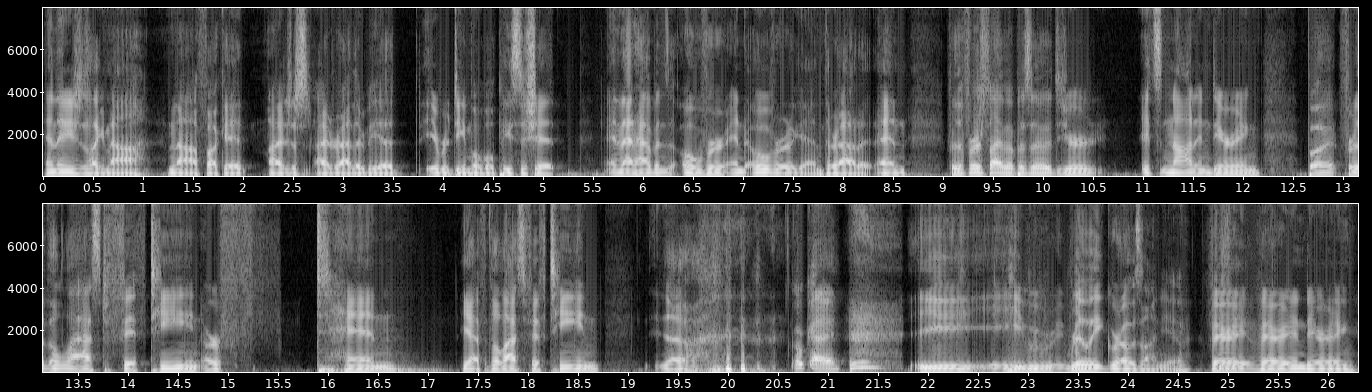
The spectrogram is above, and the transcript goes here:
and then he's just like, nah, nah, fuck it. I just I'd rather be a irredeemable piece of shit. And that happens over and over again throughout it. And for the first five episodes, you're it's not endearing, but for the last fifteen or f- ten, yeah, for the last fifteen, uh, Okay. he he really grows on you. Very very endearing.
